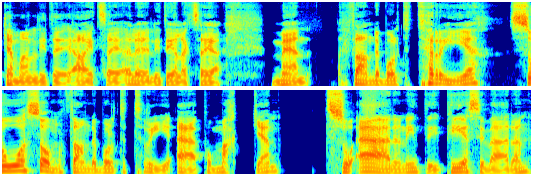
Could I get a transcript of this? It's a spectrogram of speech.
Kan man lite, säga, eller lite elakt säga. Men Thunderbolt 3, så som Thunderbolt 3 är på macken. Så är den inte i PC-världen.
